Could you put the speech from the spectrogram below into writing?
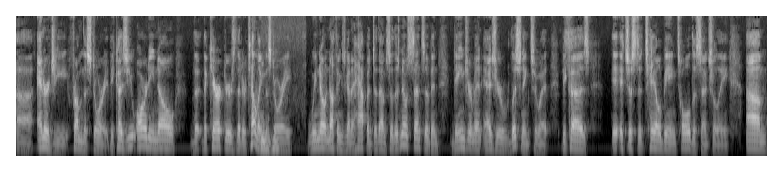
uh, energy from the story because you already know the the characters that are telling mm-hmm. the story. We know nothing's going to happen to them, so there's no sense of endangerment as you're listening to it because it, it's just a tale being told essentially. Um,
